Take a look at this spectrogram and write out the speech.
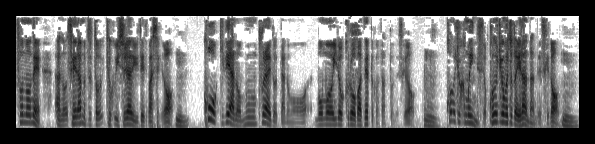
そのね、あの、セーラームずっと曲一緒だ言ってましたけど、うん。後期であの、ムーンプライドってあの、桃色クローバー Z が歌ったんですけど、うん。この曲もいいんですよ。この曲もちょっと選んだんですけど、うん。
